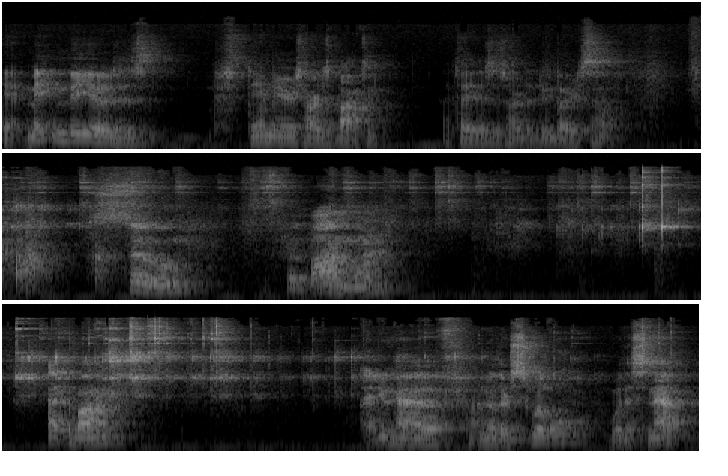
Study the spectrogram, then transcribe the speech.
Yeah, making videos is damn near as hard as boxing. I tell you, this is hard to do by yourself. So, for the bottom one, at the bottom, I do have another swivel with a snap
